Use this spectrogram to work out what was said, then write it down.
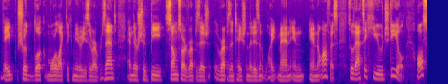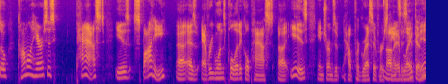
They should look more like the communities they represent, and there should be some sort of representation that isn't white men in, in office. So that's a huge deal. Also, Kamala Harris's past is spotty, uh, as everyone's political past uh, is in terms of how progressive her stances have been.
